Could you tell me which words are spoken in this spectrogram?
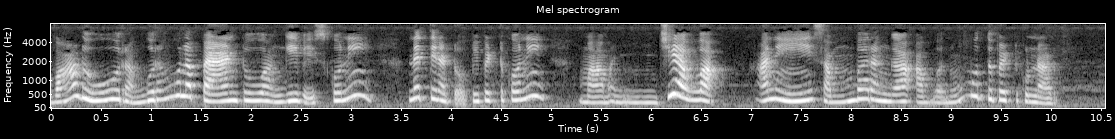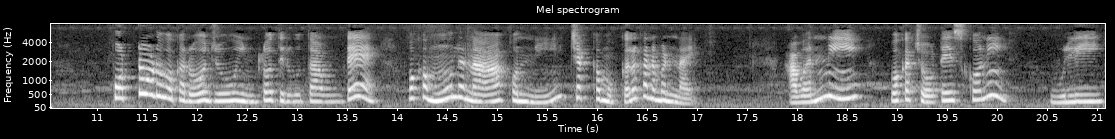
వాడు రంగురంగుల ప్యాంటు అంగీ వేసుకొని నెత్తిన టోపీ పెట్టుకొని మా మంచి అవ్వ అని సంబరంగా అవ్వను ముద్దు పెట్టుకున్నాడు. పొట్టోడు ఒకరోజు ఇంట్లో తిరుగుతూ ఉంటే ఒక మూలన కొన్ని చెక్క ముక్కలు కనబడినాయి. అవన్నీ ఒక చోటేసుకొని ఉలి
